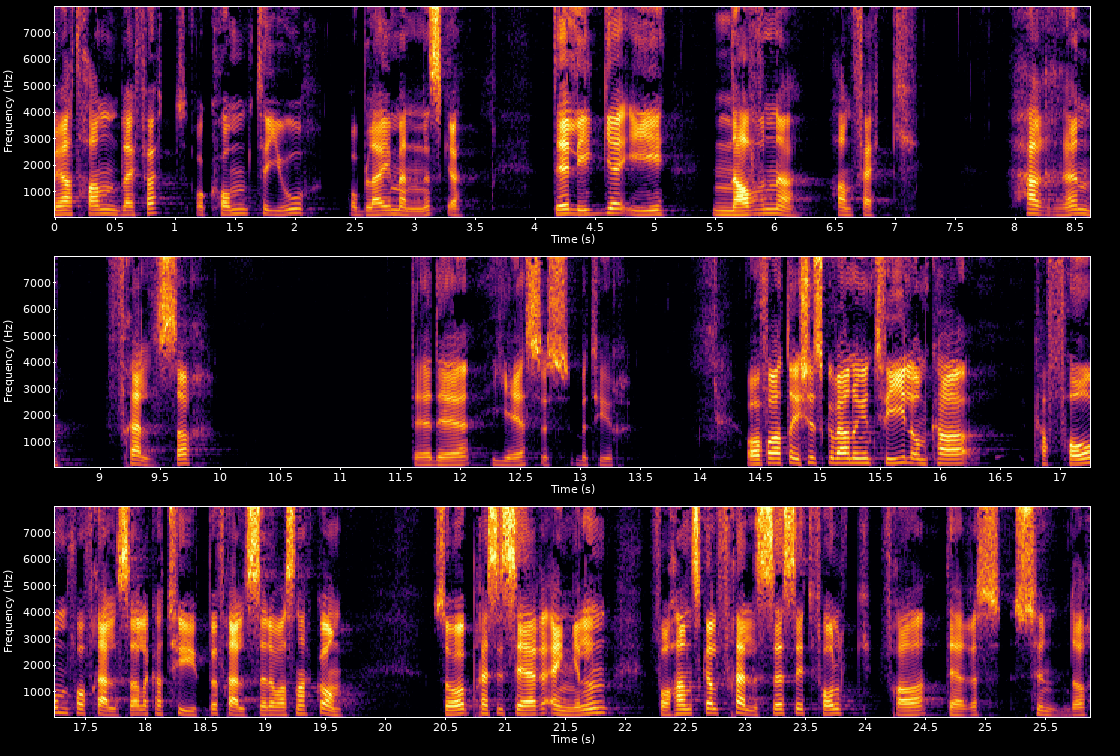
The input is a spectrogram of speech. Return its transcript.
med at han ble født og kom til jord og ble menneske, det ligger i navnet han fikk. Herren frelser. Det er det Jesus betyr. Og For at det ikke skulle være noen tvil om hva, hva form for frelse eller hva type frelse det var snakk om, så presiserer engelen for han skal frelse sitt folk fra deres synder.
